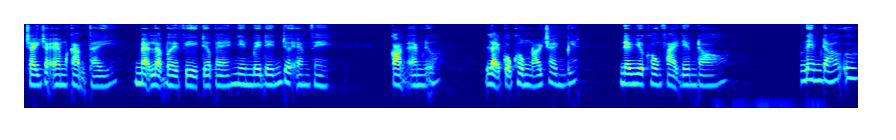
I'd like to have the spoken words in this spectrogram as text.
Tránh cho em cảm thấy mẹ là bởi vì đứa bé nên mới đến đưa em về. Còn em nữa, lại cũng không nói cho anh biết. Nếu như không phải đêm đó. Đêm đó ư?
